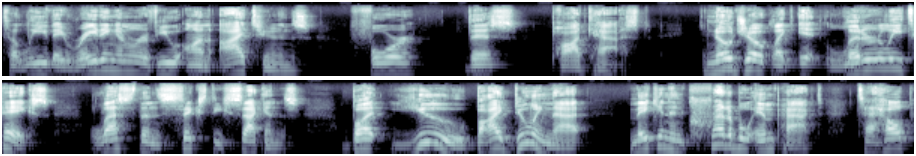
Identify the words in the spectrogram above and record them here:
to leave a rating and review on iTunes for this podcast. No joke, like it literally takes less than 60 seconds. but you, by doing that, make an incredible impact to help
